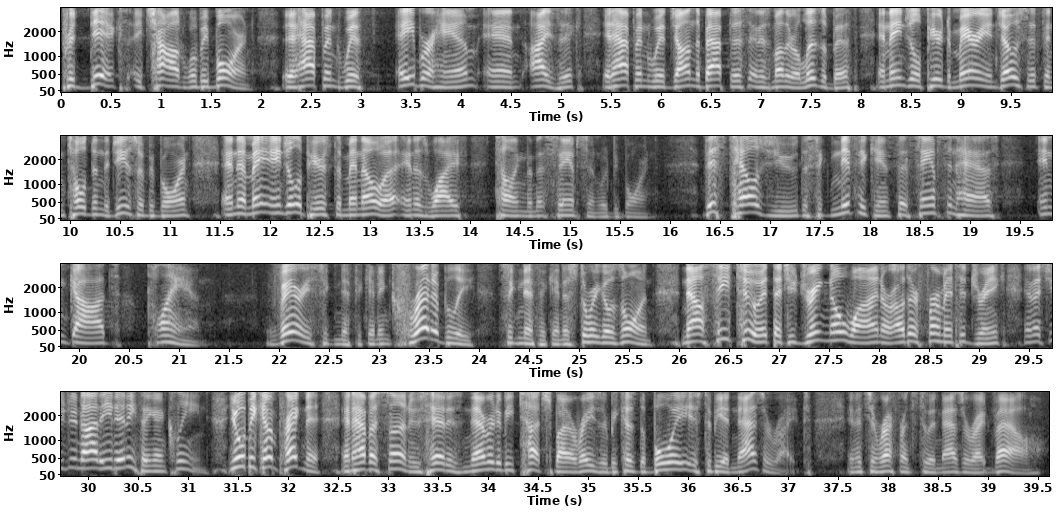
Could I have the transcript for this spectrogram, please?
predicts a child will be born. It happened with Abraham and Isaac. It happened with John the Baptist and his mother Elizabeth. An angel appeared to Mary and Joseph and told them that Jesus would be born. And an angel appears to Manoah and his wife, telling them that Samson would be born. This tells you the significance that Samson has in God's plan. Very significant, incredibly significant. The story goes on. Now see to it that you drink no wine or other fermented drink, and that you do not eat anything unclean. You will become pregnant and have a son whose head is never to be touched by a razor, because the boy is to be a Nazarite. And it's in reference to a Nazarite vow.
